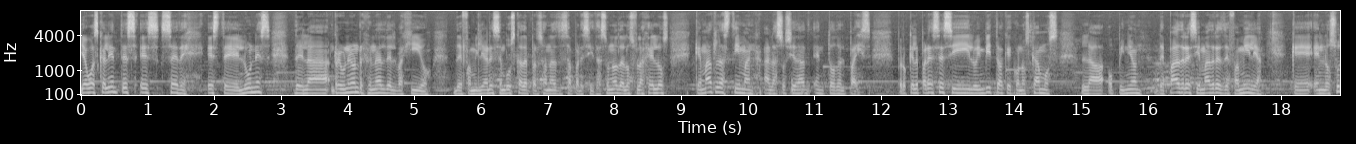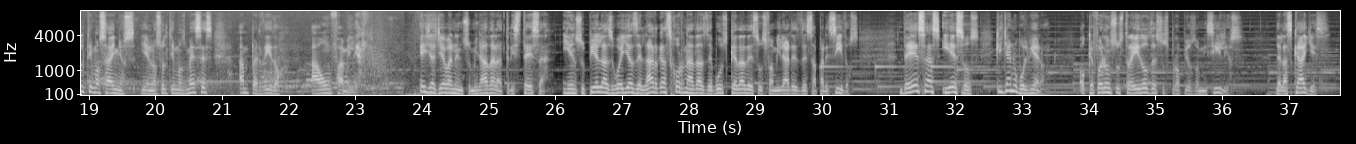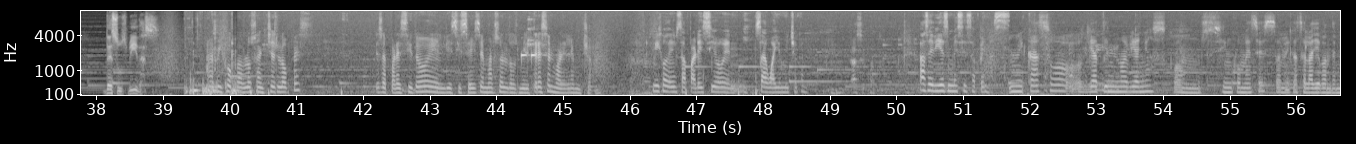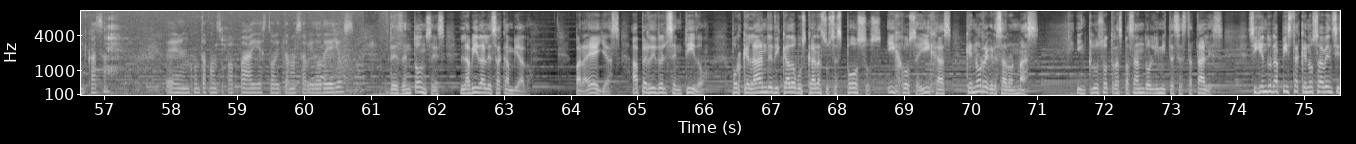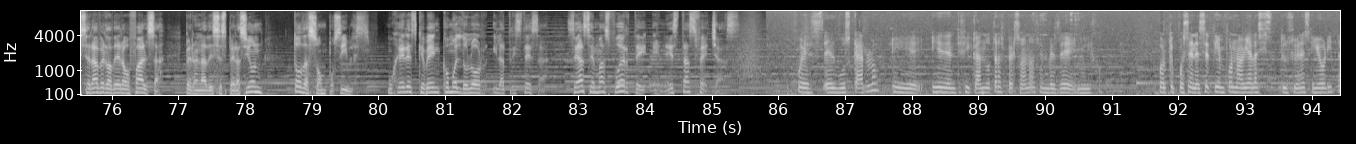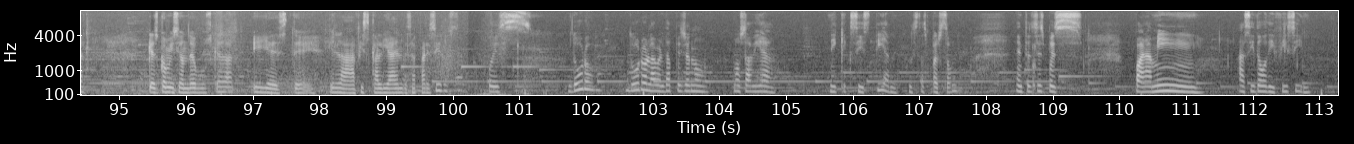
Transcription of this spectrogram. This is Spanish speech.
Y Aguascalientes es sede este lunes de la reunión regional del Bajío de familiares en busca de personas desaparecidas, uno de los flagelos que más lastiman a la sociedad en todo el país. Pero ¿qué le parece si lo invito a que conozcamos la opinión de padres y madres de familia que en los últimos años y en los últimos meses han perdido a un familiar? Ellas llevan en su mirada la tristeza y en su piel las huellas de largas jornadas de búsqueda de sus familiares desaparecidos, de esas y esos que ya no volvieron o que fueron sustraídos de sus propios domicilios, de las calles, de sus vidas. A mi hijo Pablo Sánchez López, desaparecido el 16 de marzo del 2013 en Morelia, Michoacán. Mi hijo desapareció en Zaguayo, Michoacán. ¿Hace cuánto? Hace 10 meses apenas. En mi caso ya tiene nueve años con cinco meses. A mi se la llevan de mi casa en junta con su papá y esto ahorita no he sabido de ellos. Desde entonces, la vida les ha cambiado. Para ellas, ha perdido el sentido, porque la han dedicado a buscar a sus esposos, hijos e hijas que no regresaron más, incluso traspasando límites estatales, siguiendo una pista que no saben si será verdadera o falsa, pero en la desesperación, todas son posibles. Mujeres que ven cómo el dolor y la tristeza se hace más fuerte en estas fechas. Pues el buscarlo e identificando otras personas en vez de mi hijo. Porque pues en ese tiempo no había las instituciones que hay ahorita, que es comisión de búsqueda y este y la fiscalía en desaparecidos. Pues duro, duro, la verdad pues yo no, no sabía ni que existían estas personas. Entonces pues para mí ha sido difícil,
